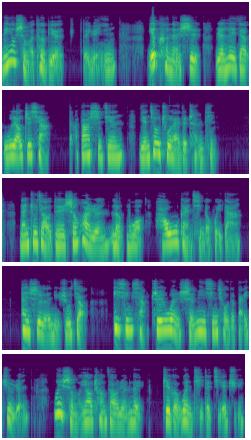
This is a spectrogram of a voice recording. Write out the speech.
没有什么特别的原因，也可能是人类在无聊之下打发时间研究出来的成品。男主角对生化人冷漠、毫无感情的回答，暗示了女主角一心想追问神秘星球的白巨人为什么要创造人类这个问题的结局。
